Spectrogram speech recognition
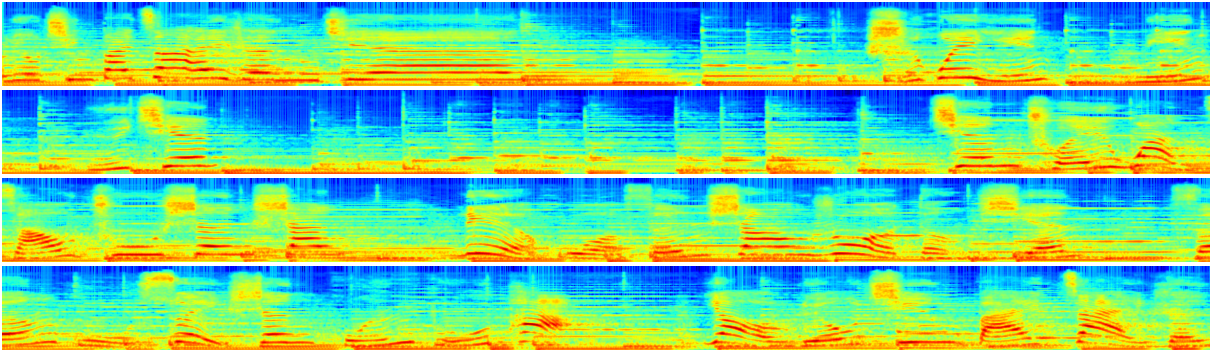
留清白在人间。《石灰吟》明·于谦。千锤万凿出深山，烈火焚烧若等闲。粉骨碎身浑不怕，要留清白在人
